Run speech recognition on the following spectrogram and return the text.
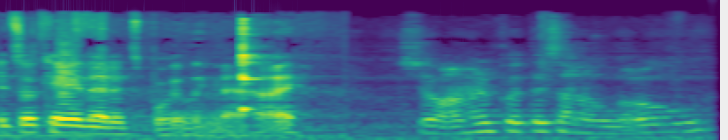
it's okay that it's boiling that high. So I'm gonna put this on a low,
